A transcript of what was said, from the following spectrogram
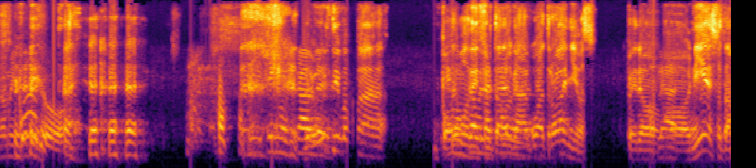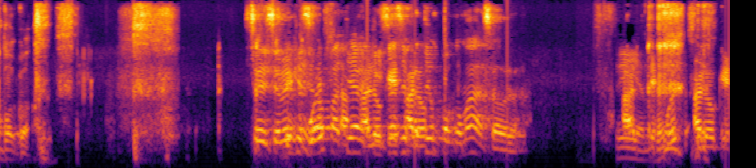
No me interesa. Claro. Tengo cable. última, Tengo podemos cable disfrutarlo cada cuatro años, pero Claro. ni eso tampoco. Sí, se ve que se va a Después, patear. a- a lo que- se a lo- patea un poco más ahora. Sí, Ah, Andrés. después a lo que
